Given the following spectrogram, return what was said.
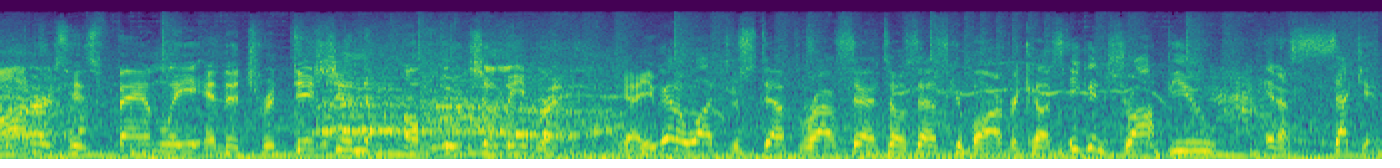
honors his family and the tradition of Lucha Libre. Yeah, you gotta watch your step around Santos Escobar because he can drop you in a second.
